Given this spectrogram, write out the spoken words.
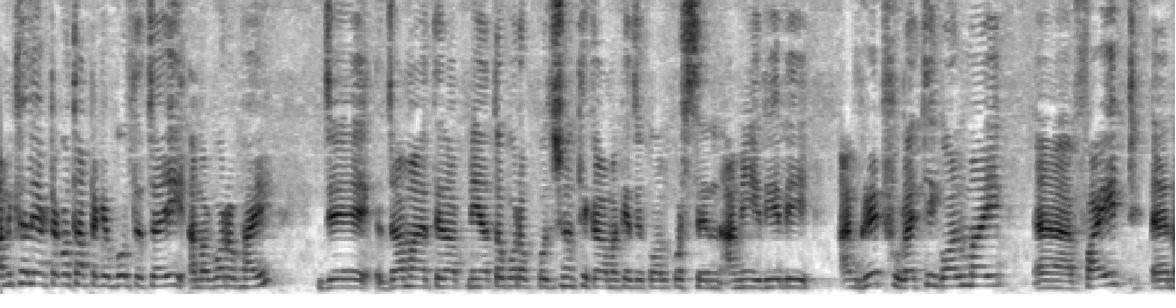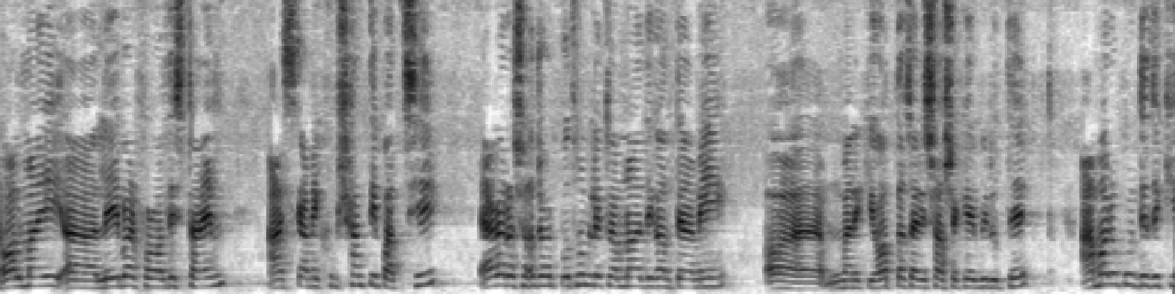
আমি খালি একটা কথা আপনাকে বলতে চাই আমার বড় ভাই যে জামায়াতের আপনি এত বড় পজিশন থেকে আমাকে যে কল করছেন আমি really I am grateful I think all my fight and all my labour for all this time আজকে আমি খুব শান্তি পাচ্ছি। এগারো সালে যখন প্রথম লিখলাম নয় দিগন্তে আমি মানে কি অত্যাচারী শাসকের বিরুদ্ধে আমার উপর দিয়ে যে কি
